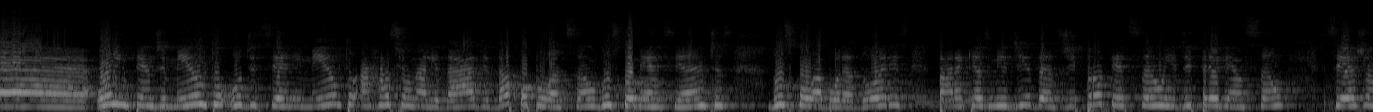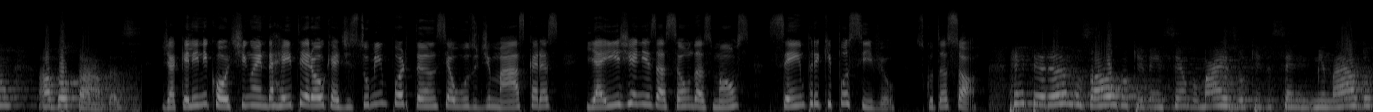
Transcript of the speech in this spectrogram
é, o entendimento, o discernimento, a racionalidade da população, dos comerciantes, dos colaboradores, para que as medidas de proteção e de prevenção sejam adotadas. Jaqueline Coutinho ainda reiterou que é de suma importância o uso de máscaras e a higienização das mãos sempre que possível. Escuta só. Reiteramos algo que vem sendo mais do que disseminado,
